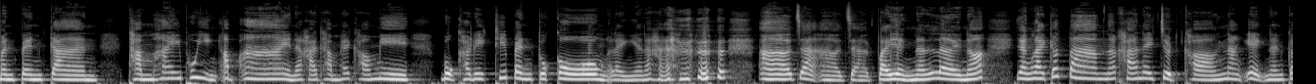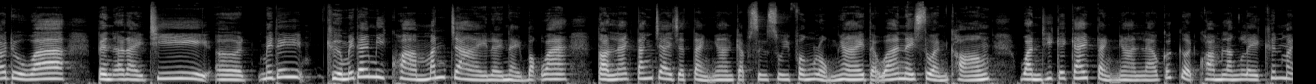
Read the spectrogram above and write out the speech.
มันเป็นการทำให้ผู้หญิงอับอายนะคะทำให้เขามีบุคลิกที่เป็นตัวโกงอะไรเงี้ยนะคะเอาจะเอาจะไปอย่างนั้นเลยเนาะอย่างไรก็ตามนะคะ ในจุดของนางเอกนั้นก็ดูว่าเป็นอะไรที่เออไม่ได้คือไม่ได้มีความมั่นใจเลยไหนบอกว่า ตอนแรกตั้งใจจะแต่งงานกับซือซุยเฟิงหลงไงแต่ว่าในส่วนของวันที่ใกล้ๆแต่งงานแล้วก็เกิดความลังเลขึ้นมา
